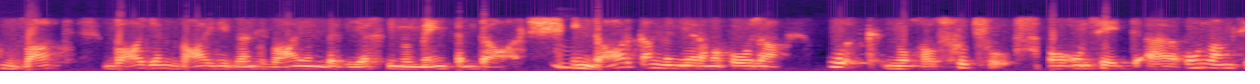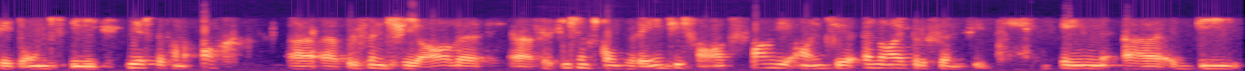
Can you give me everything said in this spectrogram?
wat waarheen waai die wind waarheen beweeg die momentum daar. Hmm. en daar kan meneer Ramaphosa ook nogals goed voel. O, ons het uh, onlangs het ons die eerste van 8 uh, uh provinsiale uh, verkiesingskonferensies gehad van die ANC in daai provinsie. En uh die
